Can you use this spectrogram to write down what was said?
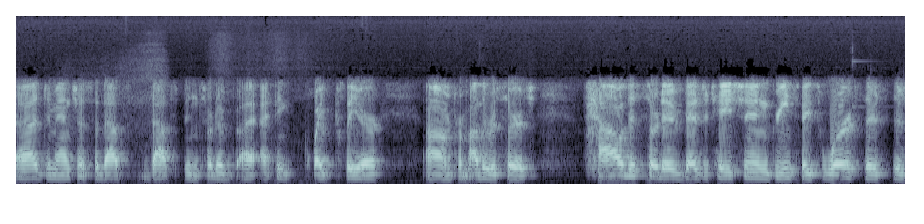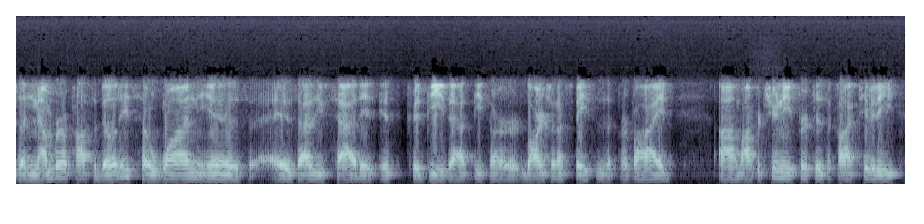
uh, dementia. So that's that's been sort of I, I think quite clear um, from other research. How this sort of vegetation green space works, there's there's a number of possibilities. So one is is as you said, it, it could be that these are large enough spaces that provide um, opportunity for physical activity.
